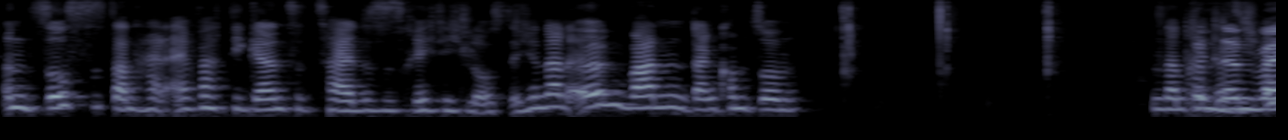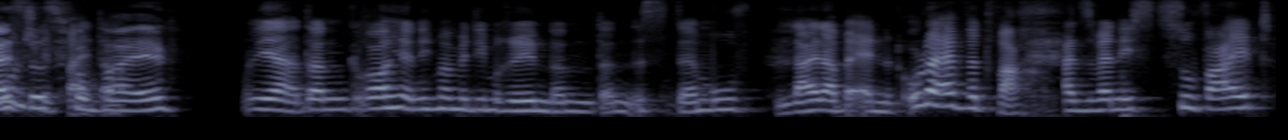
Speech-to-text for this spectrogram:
und so ist es dann halt einfach die ganze Zeit, das ist richtig lustig. Und dann irgendwann, dann kommt so ein und dann Und dann und du es vorbei. Ja, dann brauche ich ja nicht mehr mit ihm reden, dann, dann ist der Move leider beendet. Oder er wird wach. Also wenn ich es zu weit,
